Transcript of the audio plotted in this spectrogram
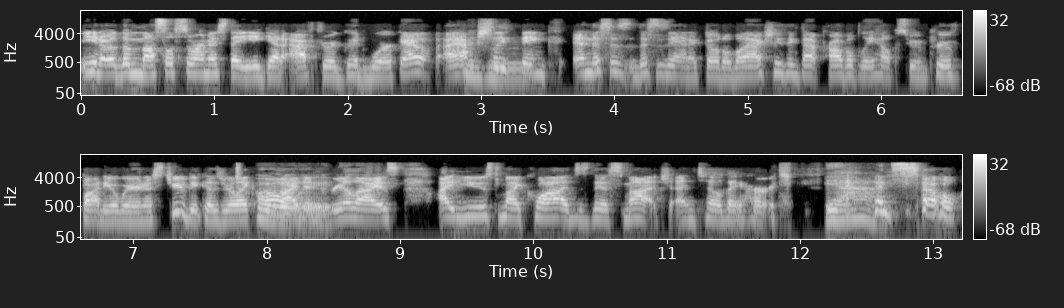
you know the muscle soreness that you get after a good workout i actually mm-hmm. think and this is this is anecdotal but i actually think that probably helps to improve body awareness too because you're like totally. oh i didn't realize i used my quads this much until they hurt yeah and so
